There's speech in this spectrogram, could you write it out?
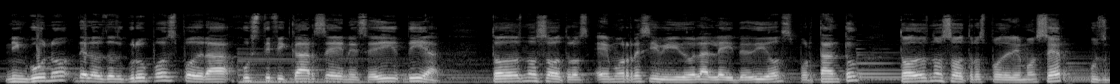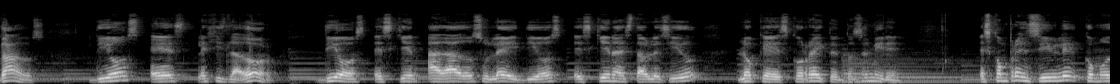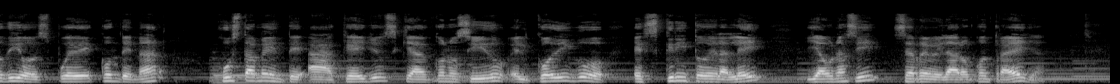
Ninguno de los dos grupos podrá justificarse en ese día. Todos nosotros hemos recibido la ley de Dios, por tanto, todos nosotros podremos ser juzgados. Dios es legislador, Dios es quien ha dado su ley, Dios es quien ha establecido lo que es correcto. Entonces miren, es comprensible cómo Dios puede condenar justamente a aquellos que han conocido el código escrito de la ley y aún así se rebelaron contra ella.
